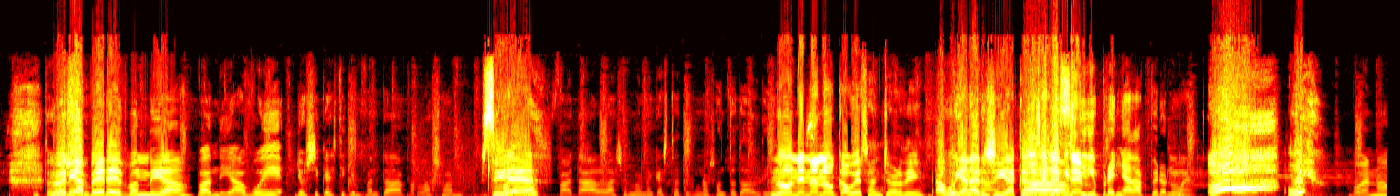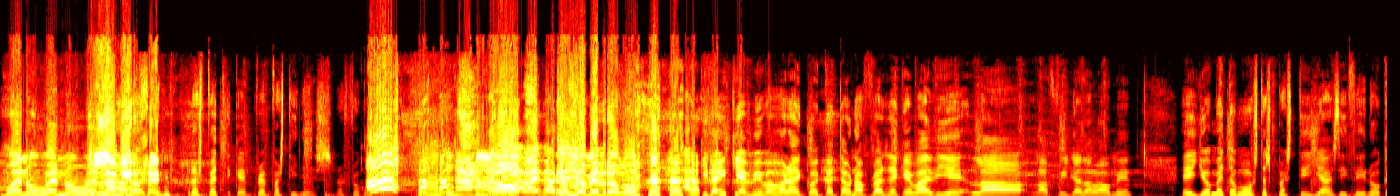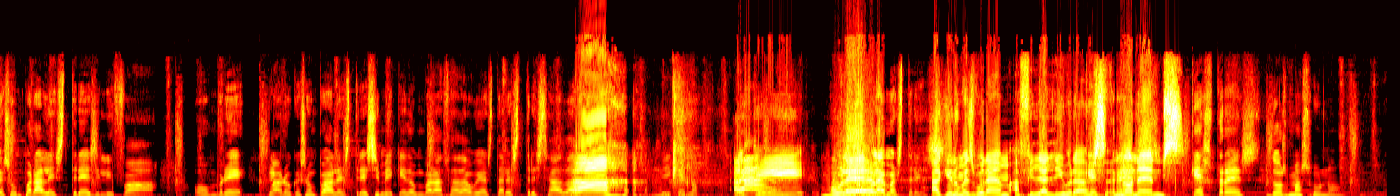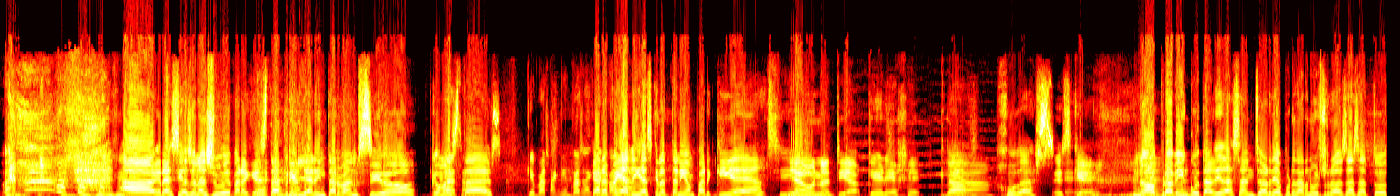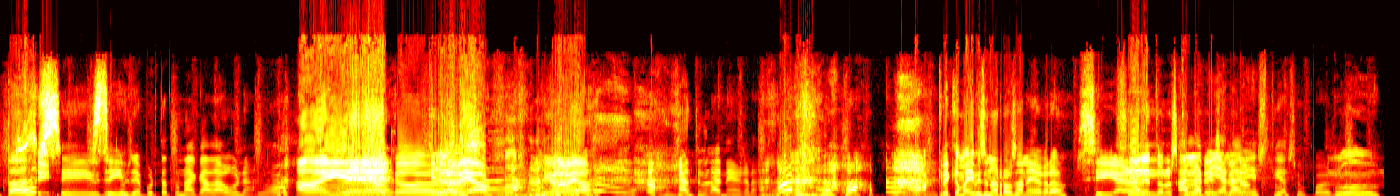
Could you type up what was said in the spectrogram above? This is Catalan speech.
Noelia Pérez, bon dia. Bon dia, avui jo sí que estic infantada per la son. Sí, Porto eh? Fatal la setmana aquesta, tinc una son tot el dia. No, nena, no, que avui és Sant Jordi. Avui energia que... No sé Sembla que estigui prenyada, però no, eh? Ui! Bueno, bueno, bueno. bueno. La Virgen. Respet que pren pastilles, no us preocupeu. Ah! No, ah! que jo me drogo. Aquí no hi qui viva m'ha quan cantar una frase que va dir eh, la, la filla de l'home. Eh, yo me tomo estas pastillas, dice, ¿no? Que son para el estrés. Y le fa, hombre, claro que son para el estrés. Si me quedo embarazada voy a estar estresada. Ah! Sí que no. Aquí volem... Aquí no volem estrès. Aquí només volem afillar llibres, no nens. Què estrès? 2 més 1 uh, gràcies, una Jové, per aquesta brillant intervenció. Com passa? estàs? Què passa, què passa? Que ara feia dies que no et teníem per aquí, eh? Sí. Ja, Ona, tia, que hereje. Clar, yeah. Judas. És que... Eh. No, però ha vingut el dia de Sant Jordi a portar-nos roses a totes. Sí, sí, us, sí. He, us he portat una a cada una. Ai, eh? Que jo la veia. Que jo la veia. A tu la negra. Crec que mai he vist una rosa negra. Sí, ara de tots els a la colores, bella i la nena. bèstia, suposo. Uh.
